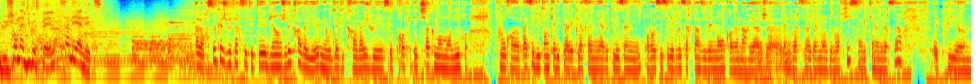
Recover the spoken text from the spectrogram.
Le journal du gospel, Sam et Annette. Alors, ce que je vais faire cet été, eh bien, je vais travailler, mais au-delà du travail, je vais essayer de profiter de chaque moment libre pour euh, passer du temps de qualité avec la famille, avec les amis. On va aussi célébrer certains événements comme un mariage, euh, l'anniversaire également de mon fils, son huitième anniversaire. Et puis, euh,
